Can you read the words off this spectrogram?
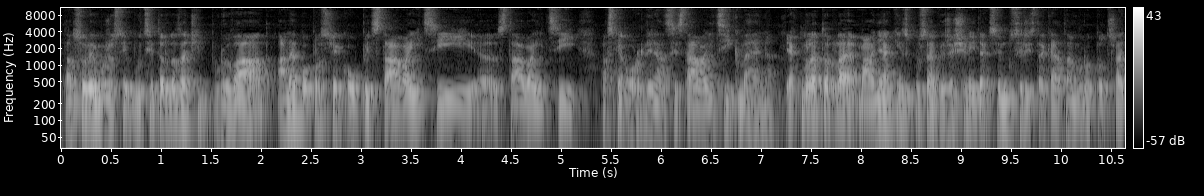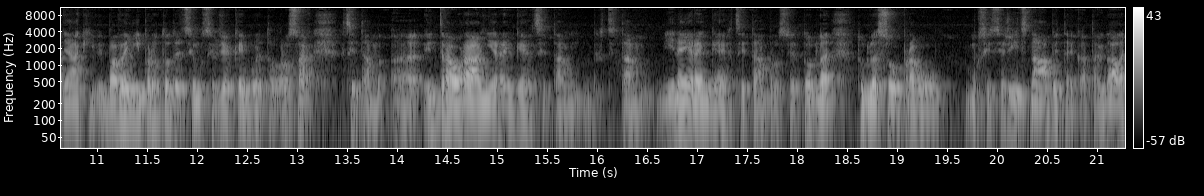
tam jsou dvě možnosti. Buď si tohle začít budovat, anebo prostě koupit stávající, eh, stávající vlastně ordinaci, stávající kmen. Jakmile tohle má nějakým způsobem vyřešený, tak si musí říct, tak já tam budu potřebovat nějaký vybavení pro to, teď si musím říct, jaký bude to rozsah, chci tam uh, intraorální rengen, chci tam, chci tam jiný rengen, chci tam prostě tohle, tuhle soupravu, musí si říct nábytek a tak dále,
